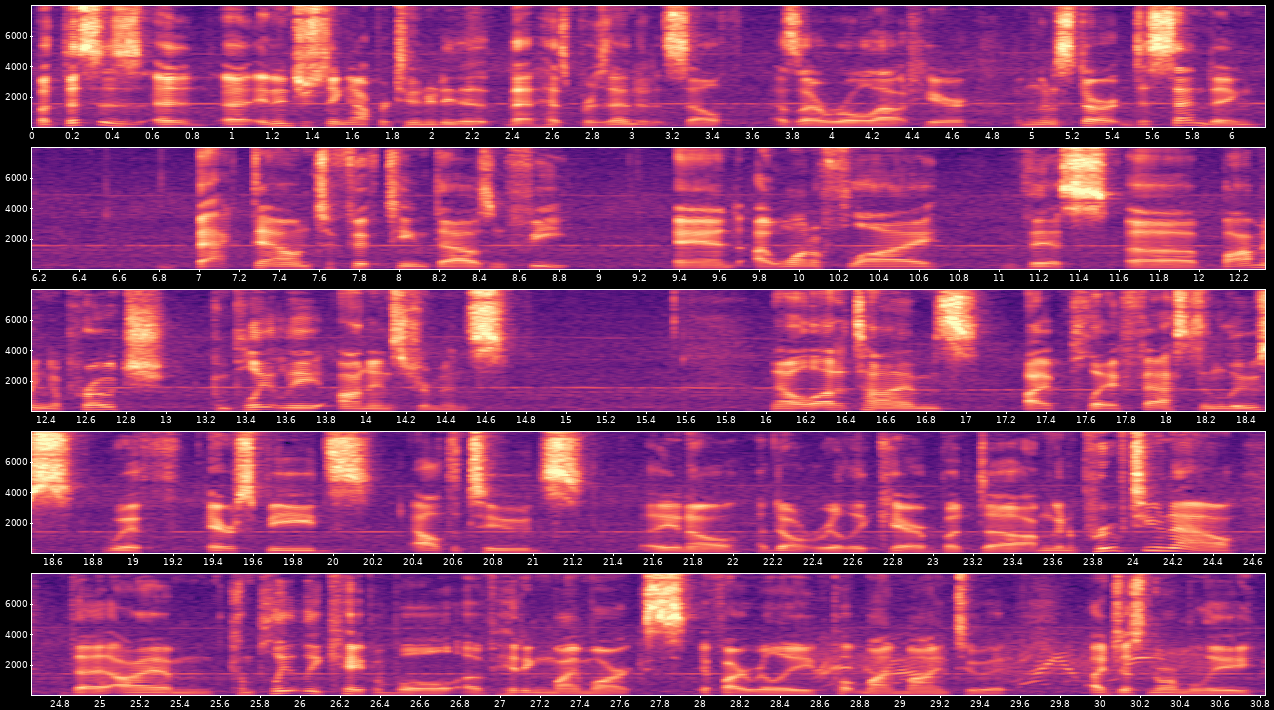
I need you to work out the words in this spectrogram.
But this is a, a, an interesting opportunity that, that has presented itself as I roll out here. I'm going to start descending back down to 15,000 feet and I want to fly this uh, bombing approach completely on instruments. Now, a lot of times I play fast and loose with airspeeds, altitudes, uh, you know, I don't really care, but uh, I'm going to prove to you now that I am completely capable of hitting my marks if I really put my mind to it. I just normally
